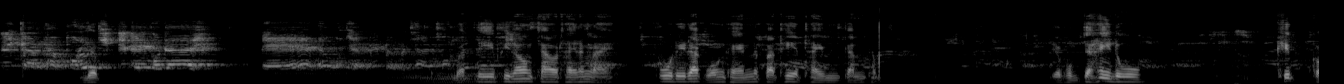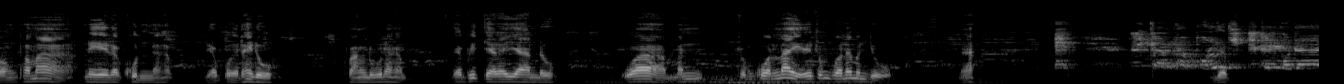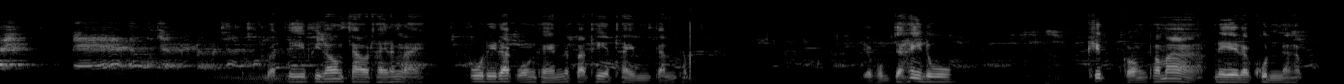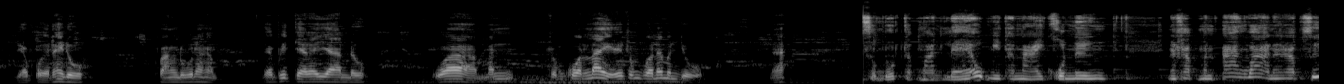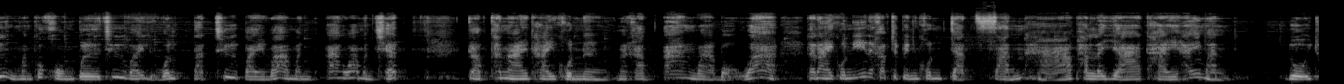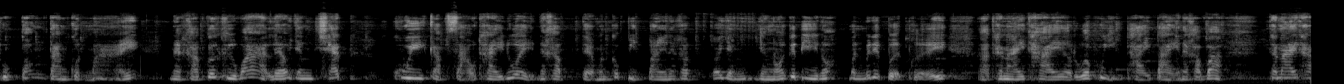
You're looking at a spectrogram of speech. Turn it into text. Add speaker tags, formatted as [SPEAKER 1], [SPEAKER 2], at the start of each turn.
[SPEAKER 1] ในการทำธุร
[SPEAKER 2] เดี๋ยว
[SPEAKER 1] กิจใดๆก็ได้แหมถ้าคุณอยากได้บัตรประชาชน
[SPEAKER 2] สวัสดีพี่น้องชาวไทยทั้งหลาย ผู้ที่รักหวงแหนในประเทศไทยเหมือนกันครับ เดี๋ยวผมจะให้ดูคลิปของพม่าเนรคุณนะครับ เดี๋ยวเปิดให้ดู ฟังดูนะครับ เดี๋ยวพิจารณาดู ว่ามันสมควรไล่หรือสมควรให้มันอยู่นะ
[SPEAKER 1] ในการทำธุร
[SPEAKER 2] เดี๋ยว
[SPEAKER 1] บัตรประชาชน
[SPEAKER 2] สวัสดีพี่น้องชาวไทยทั้งหลาย ผู้ที่รักหวงแหนในประเทศไทยเหมือนกันครับ เดี๋ยวผมจะให้ดูคลิปของพม่าเนรคุณนะครับ เดี๋ยวเปิดให้ดู ฟังดูนะครับ เดี๋ยวพิจารณาดู ว่ามันสมควรไล่หรือสมควรให้มันอยู่ นะ
[SPEAKER 3] สมรสกับมันแล้วมีทนายคนหนึ่ง นะครับมันอ้างว่านะครับ ซึ่งมันก็คงเบลอชื่อไว้หรือว่าตัดชื่อไปว่ามันอ้างว่ามันแชทกับทนายไทยคนหนึ่งนะครับ อ้างว่าบอกว่าทนายคนนี้นะครับจะเป็นคนจัดสรรหาภรรยาไทยให้มัน โดยถูกต้องตามกฎหมายนะครับ ก็คือว่าแล้วยังแชทคุยกับสาวไทยด้วยนะครับ แต่มันก็ปิดไปนะครับ ก็ยังอย่างน้อยก็ดีเนาะมันไม่ได้เปิดเผยทนายไทยหรือว่าผู้หญิงไทยไปนะครับว่าทนายไทย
